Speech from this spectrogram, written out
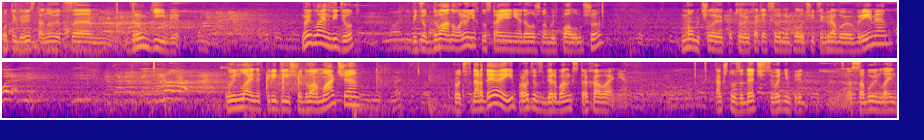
от игры становятся другими. Ну, инлайн ведет. Ведет 2-0, у них настроение должно быть получше. Много человек, которые хотят сегодня получить игровое время. У инлайна впереди еще два матча. Против Нордея и против Сбербанк страхования. Так что задачи сегодня перед собой инлайн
